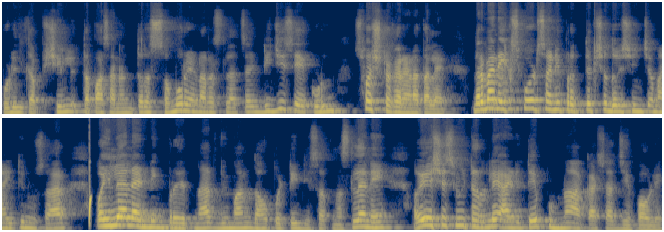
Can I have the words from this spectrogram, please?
पुढील तपशील तपासानंतर समोर येणार असल्याचं डीजीसीएकडून स्पष्ट करण्यात आलंय. दरम्यान एक्सपर्ट्स आणि प्रत्यक्षदर्शींच्या माहितीनुसार पहिल्या लँडिंग प्रयत्नात विमान धावपट्टी दिसत नसल्याने अयशस्वी ठरले आणि ते पुन्हा आकाशात झेपावले.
